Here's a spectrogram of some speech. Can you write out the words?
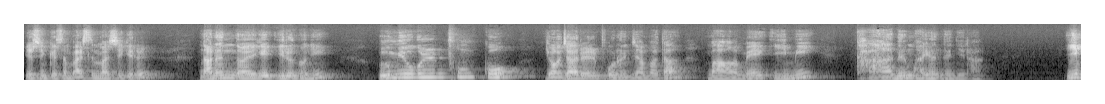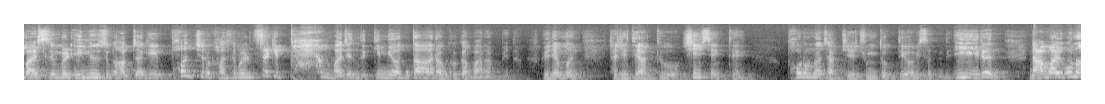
예수님께서 말씀하시기를 나는 너에게 이르노니 음욕을 품고 여자를 보는 자마다 마음에 이미 가늠하였느니라. 이 말씀을 읽는 순간 갑자기 펀치로 가슴을 세게 팍 맞은 느낌이었다라고 그가 말합니다. 왜냐하면 자신이 대학교 신입생 때 포르노 잡지에 중독되어 있었는데 이 일은 나 말고는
